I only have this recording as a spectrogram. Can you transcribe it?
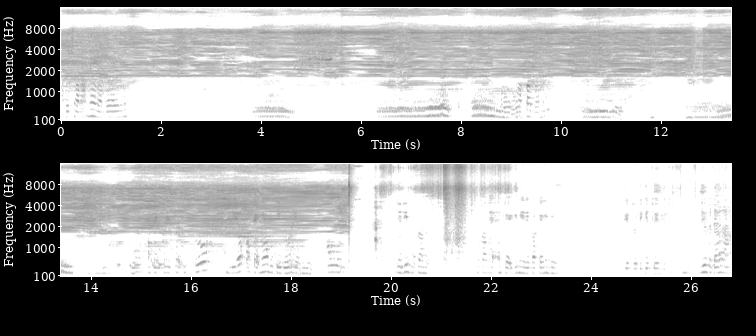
Ada caranya ya guys. apa banget pakai clipper itu dia pakainya ditidurin jadi bukan bukan yang kayak gini dipakainya gini. Gitu digituin gitu. Dia berdarah.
